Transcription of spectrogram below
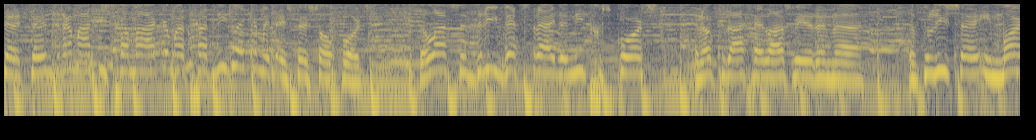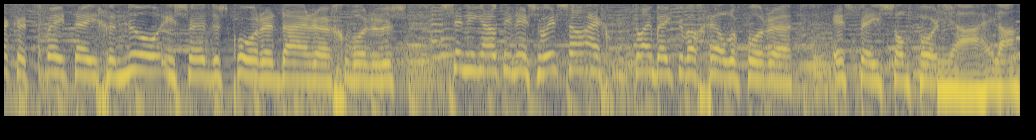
Te dramatisch gaan maken... maar het gaat niet lekker met SV Zandvoort. De laatste drie wedstrijden niet gescoord. En ook vandaag helaas weer een, eh, een verlies in Marken. 2 tegen 0 is eh, de score daar eh, geworden. Dus sending out in SOS zou eigenlijk een klein beetje wel gelden voor eh, SV Zandvoort. Ja, helaas.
